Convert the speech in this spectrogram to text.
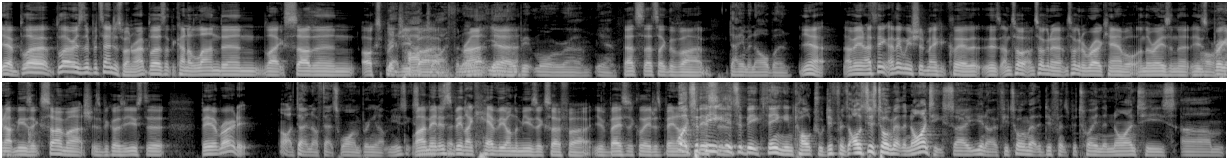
yeah, Blur Blur is the pretentious one, right? Blur's like the kind of London, like Southern Yeah, Oxbridgey park vibe, life and all right? that. Yeah, yeah, a bit more, um, yeah, that's that's like the vibe. Damon Albarn. Yeah, I mean, I think I think we should make it clear that I'm, talking I'm talking to I'm talking to Ro Campbell, and the reason that he's All bringing right. up music so much is because he used to be a roadie. Oh, I don't know if that's why I'm bringing up music. Well, so I mean, much. this has been like heavy on the music so far. You've basically just been Well, like, it's a big is- it's a big thing in cultural difference. I was just talking about the '90s, so you know, if you're talking about the difference between the '90s um,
